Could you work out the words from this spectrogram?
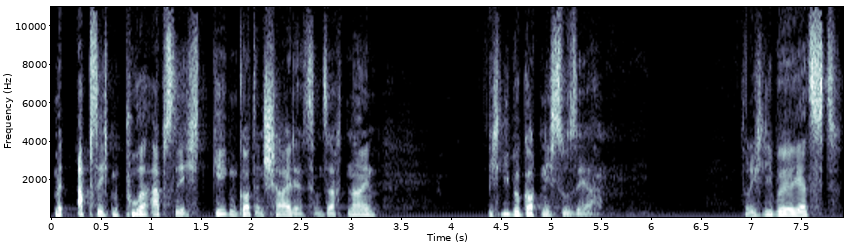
mit Absicht, mit purer Absicht gegen Gott entscheidet und sagt, nein, ich liebe Gott nicht so sehr, sondern ich liebe jetzt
